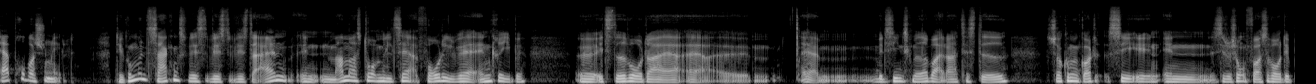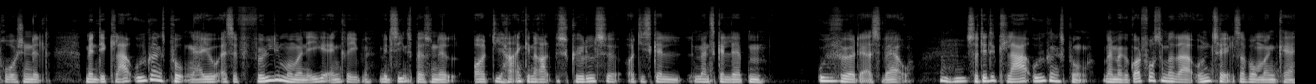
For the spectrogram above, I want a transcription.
er proportionelt. Det kunne man sagtens, hvis, hvis, hvis der er en, en meget, meget stor militær fordel ved at angribe øh, et sted, hvor der er, er, øh, er medicinske medarbejdere til stede, så kunne man godt se en, en situation for sig, hvor det er proportionelt. Men det klare udgangspunkt er jo, at selvfølgelig må man ikke angribe medicinsk personel, og de har en generel beskyttelse, og de skal, man skal lade dem udføre deres værv. Mm-hmm. Så det er det klare udgangspunkt. Men man kan godt forestille sig, at der er undtagelser, hvor man kan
